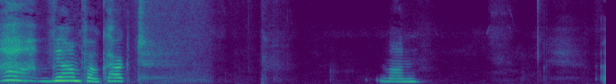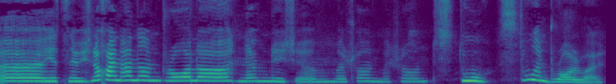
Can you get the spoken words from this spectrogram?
Ah, wir haben verkackt. Mann. Äh, jetzt nehme ich noch einen anderen Brawler. Nämlich, ähm, mal schauen, mal schauen. Stu. Stu in Brawlball.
